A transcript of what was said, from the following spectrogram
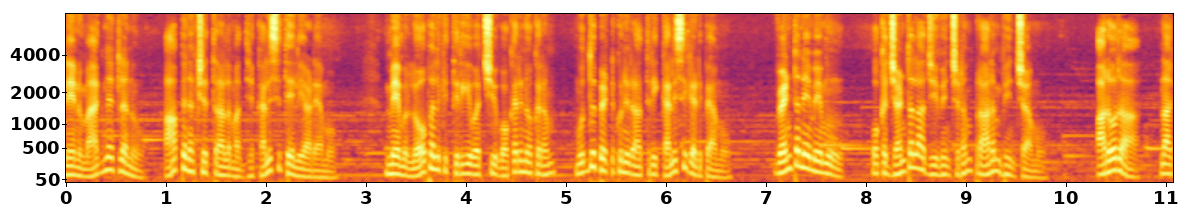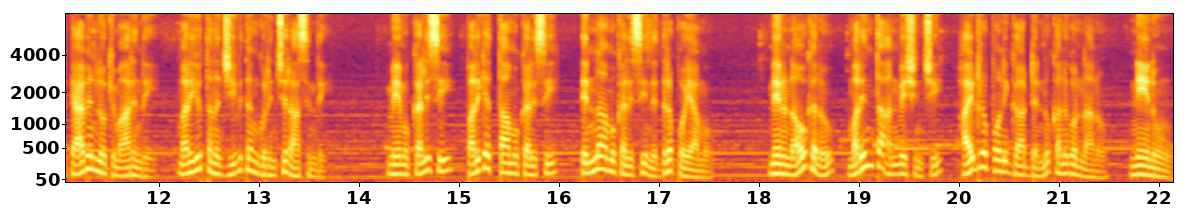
నేను మ్యాగ్నెట్లను ఆపి నక్షత్రాల మధ్య కలిసి తేలియాడాము. మేము లోపలికి తిరిగి వచ్చి ఒకరినొకరం ముద్దు పెట్టుకుని రాత్రి కలిసి గడిపాము. వెంటనే మేము ఒక జంటలా జీవించడం ప్రారంభించాము. అరోరా నా క్యాబిన్లోకి మారింది మరియు తన జీవితం గురించి రాసింది. మేము కలిసి పరిగెత్తాము కలిసి తిన్నాము కలిసి నిద్రపోయాము. నేను నౌకను మరింత అన్వేషించి హైడ్రోపోనిక్ గార్డెన్ను కనుగొన్నాను. నేను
